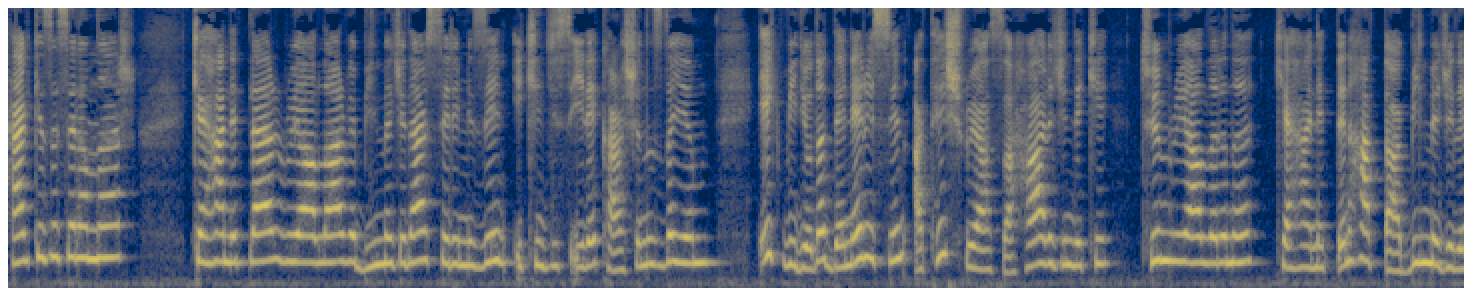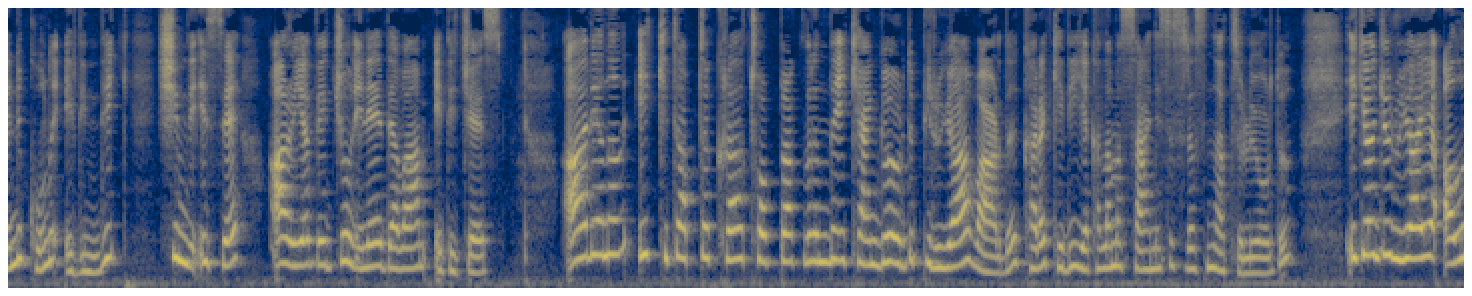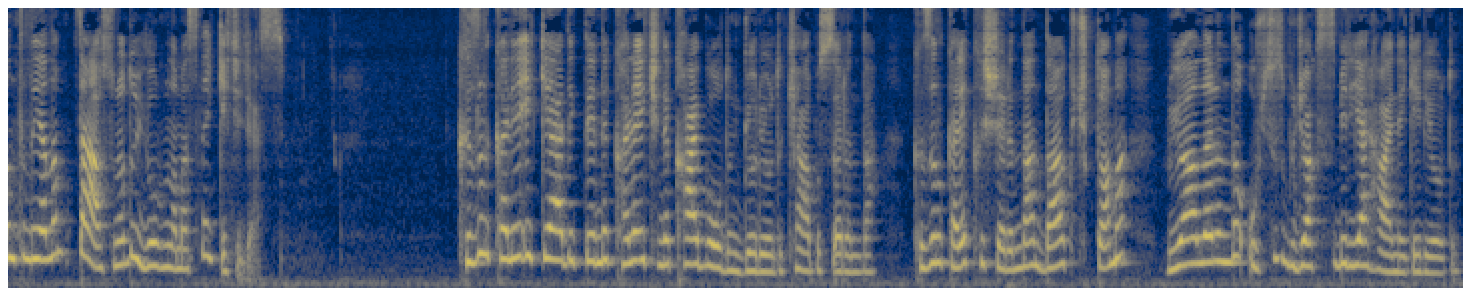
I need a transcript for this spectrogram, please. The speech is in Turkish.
Herkese selamlar. Kehanetler, Rüyalar ve Bilmeceler serimizin ikincisi ile karşınızdayım. İlk videoda Daenerys'in ateş rüyası haricindeki tüm rüyalarını, kehanetlerini hatta bilmecelerini konu edindik. Şimdi ise Arya ve Jon ile devam edeceğiz. Arya'nın ilk kitapta kral topraklarında iken gördüğü bir rüya vardı. Kara kediyi yakalama sahnesi sırasını hatırlıyordu. İlk önce rüyayı alıntılayalım daha sonra da yorumlamasına geçeceğiz. Kızıl Kale'ye ilk geldiklerinde kale içinde kaybolduğunu görüyordu kabuslarında. Kızıl Kale kış yarından daha küçüktü ama rüyalarında uçsuz bucaksız bir yer haline geliyordu.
